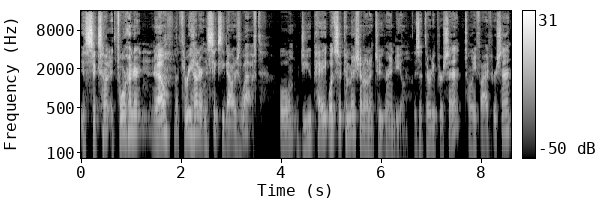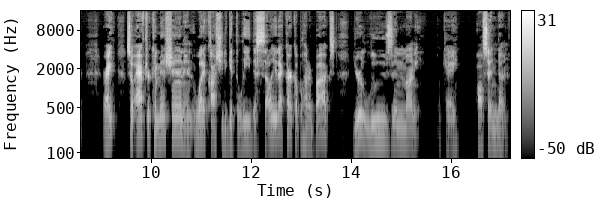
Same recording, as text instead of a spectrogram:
is 600 400 well $360 left well do you pay what's the commission on a two grand deal is it 30% 25% right so after commission and what it costs you to get the lead to sell you that car a couple hundred bucks you're losing money okay all said and done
